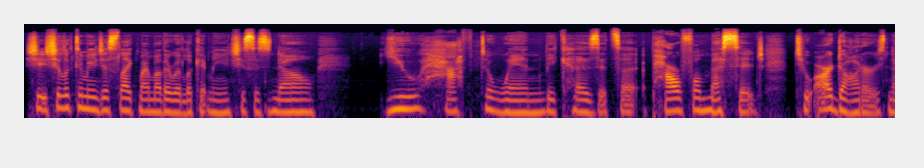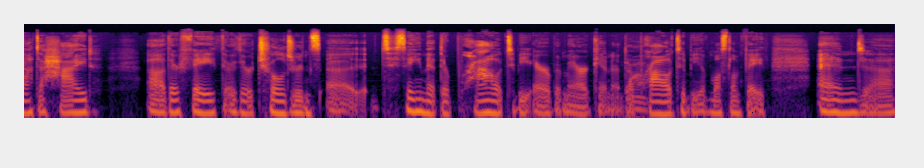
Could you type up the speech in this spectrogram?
She she looked at me just like my mother would look at me, and she says, "No." You have to win because it's a powerful message to our daughters not to hide uh, their faith or their children's uh, saying that they're proud to be Arab American or they're proud to be of Muslim faith. And uh,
